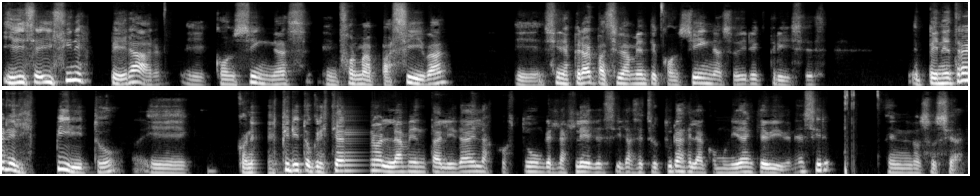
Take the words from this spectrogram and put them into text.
Y dice, y sin esperar eh, consignas en forma pasiva, eh, sin esperar pasivamente consignas o directrices, penetrar el espíritu, con el espíritu cristiano, la mentalidad y las costumbres, las leyes y las estructuras de la comunidad en que viven, es decir, en lo social.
